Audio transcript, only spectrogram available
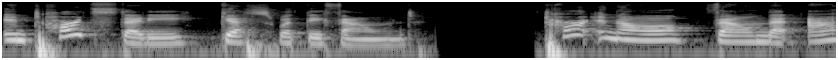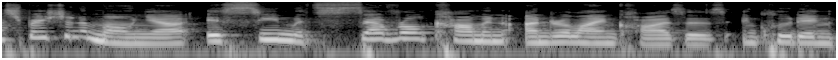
In Tart's study, guess what they found? Tart and al. found that aspiration pneumonia is seen with several common underlying causes, including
